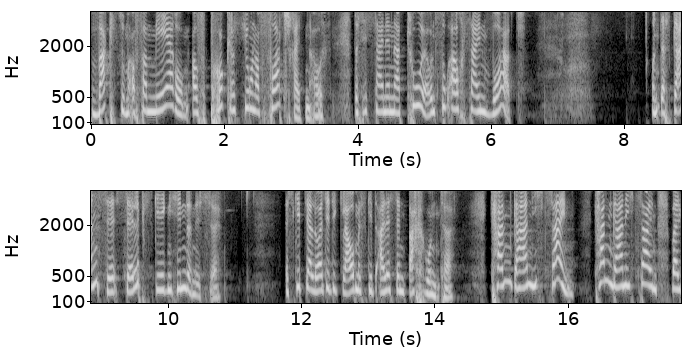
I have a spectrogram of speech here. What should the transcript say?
Wachstum, auf Vermehrung, auf Progression, auf Fortschreiten aus. Das ist seine Natur und so auch sein Wort. Und das Ganze selbst gegen Hindernisse. Es gibt ja Leute, die glauben, es geht alles den Bach runter. Kann gar nicht sein. Kann gar nicht sein, weil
